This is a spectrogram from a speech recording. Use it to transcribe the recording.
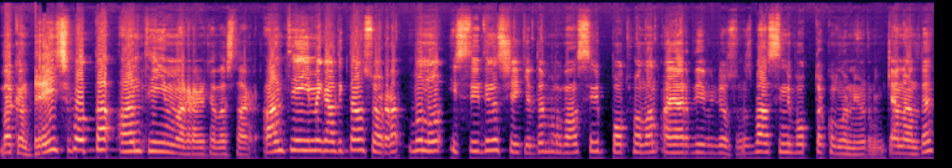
Bakın Rage Bot'ta anti-aim var arkadaşlar. Anti-aim'e geldikten sonra bunu istediğiniz şekilde buradan Snip Bot falan ayarlayabiliyorsunuz. Ben Snip Bot'ta kullanıyorum genelde.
